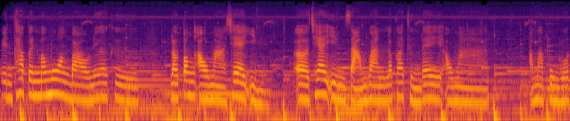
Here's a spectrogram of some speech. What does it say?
เป็นถ้าเป็นมะม่วงเบานี่ก็คือ เราต้องเอามาแช่อิ่มแช่อิ่ม 3 วันแล้วก็ถึงได้เอามาเอามาปรุงรส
